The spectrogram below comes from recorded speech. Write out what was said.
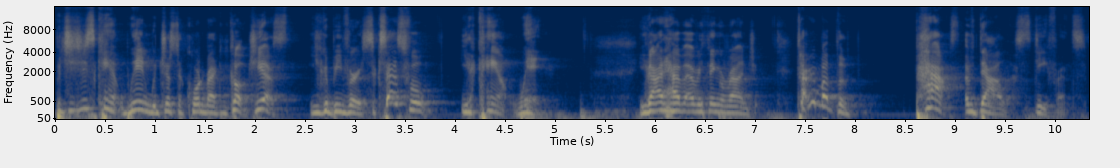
But you just can't win with just a quarterback and coach. Yes, you could be very successful. You can't win. You got to have everything around you. Talk about the past of Dallas defense.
